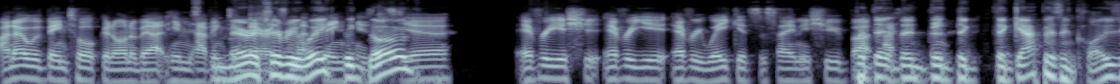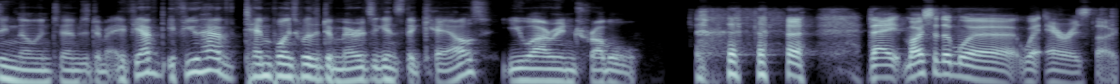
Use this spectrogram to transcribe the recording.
I know we've been talking on about him having demerits demerits every week, big his- dog. Yeah, every issue, every year, every week, it's the same issue. But But, the, the, the, think- the, the gap isn't closing though in terms of demerits. if you have if you have ten points worth of demerits against the cows, you are in trouble. they most of them were were errors though.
